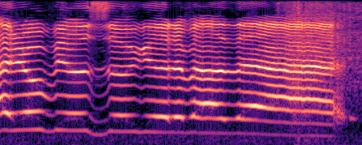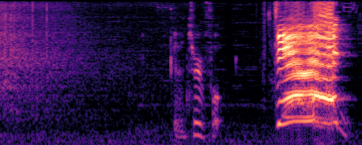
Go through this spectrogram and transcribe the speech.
I don't feel so good about that. Turn full. Damn it!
